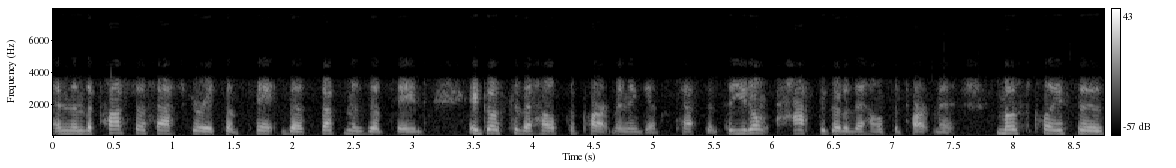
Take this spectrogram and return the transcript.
And then the process after it's obtained, the specimen is obtained, it goes to the health department and gets tested. So you don't have to go to the health department. Most places,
